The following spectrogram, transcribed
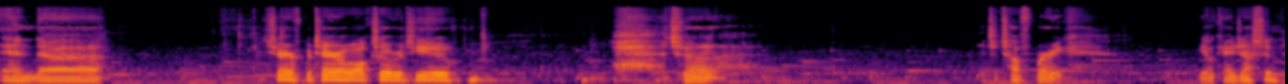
and uh, Sheriff Botero walks over to you. It's a it's a tough break. You okay, Justin?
